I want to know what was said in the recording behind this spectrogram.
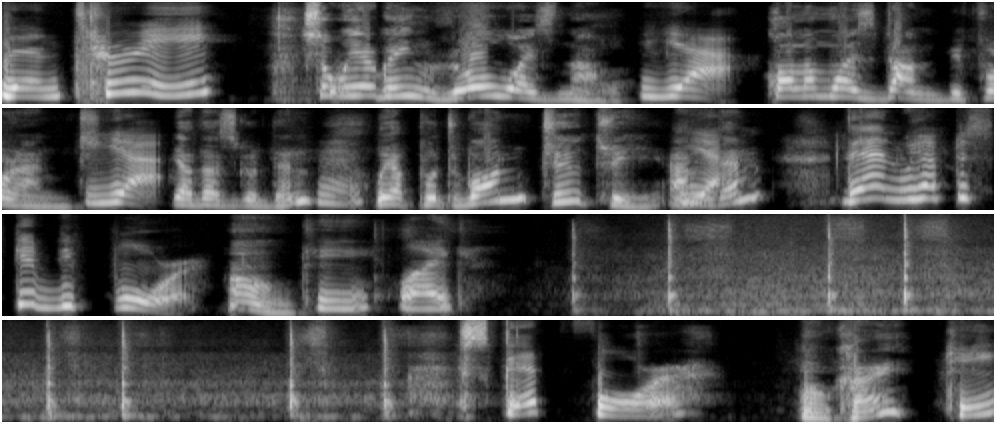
then 3. So we are going row wise now. Yeah. Column wise done beforehand. Yeah. Yeah, that's good then. Hmm. We have put one, two, three, and Yeah. then Then we have to skip the 4. oh, Okay, like skip four. okay. Okay,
